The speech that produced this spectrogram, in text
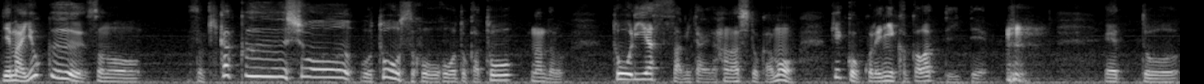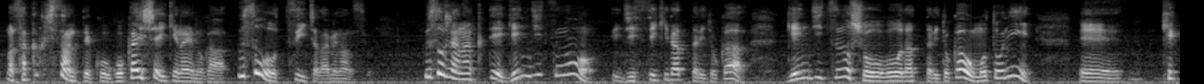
でまあよくそのその企画書を通す方法とかとなんだろう通りやすさみたいな話とかも結構これに関わっていてえっと、まあ、錯覚資産ってこう誤解しちゃいけないのが嘘をついちゃダメなんですよ。嘘じゃなくて現実の実績だったりとか現実の称号だったりとかをもとに、えー、結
